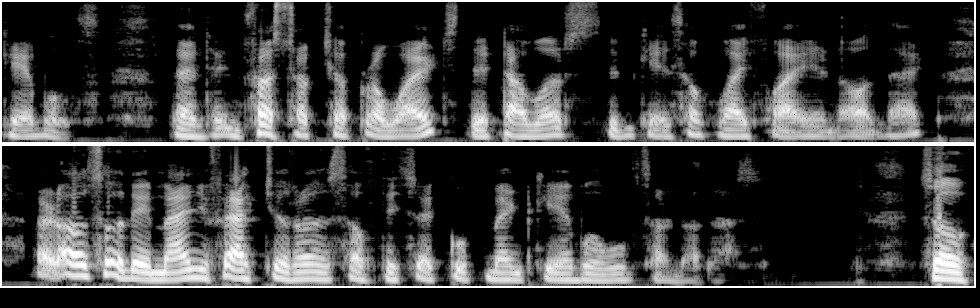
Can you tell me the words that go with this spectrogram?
cables that infrastructure provides, the towers in case of Wi-Fi and all that, and also the manufacturers of this equipment, cables and others. So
